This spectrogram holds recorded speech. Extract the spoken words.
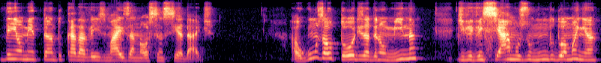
vem aumentando cada vez mais a nossa ansiedade. Alguns autores a denominam de vivenciarmos no mundo do amanhã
